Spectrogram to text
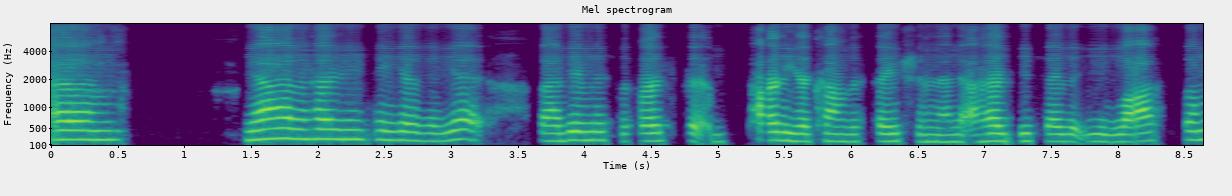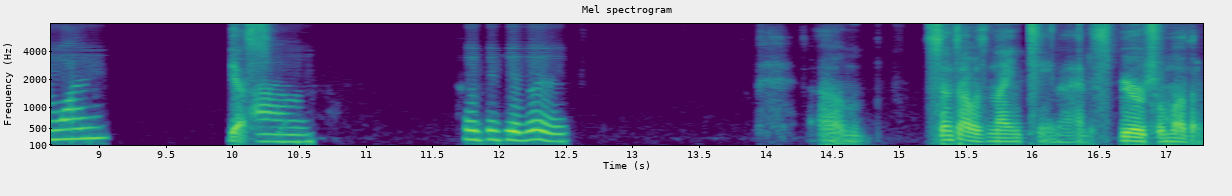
Um, no, I haven't heard anything as of yet, but I did miss the first uh, part of your conversation, and I heard you say that you lost someone. Yes. Um, who did you lose? Um, since I was 19, I had a spiritual mother.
